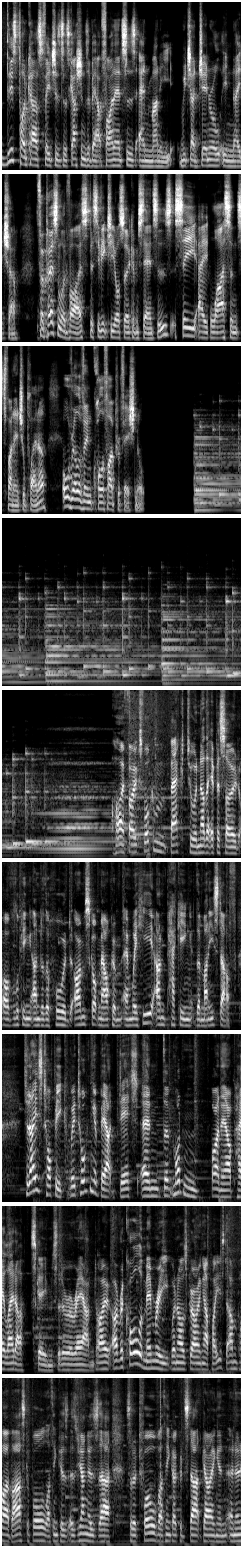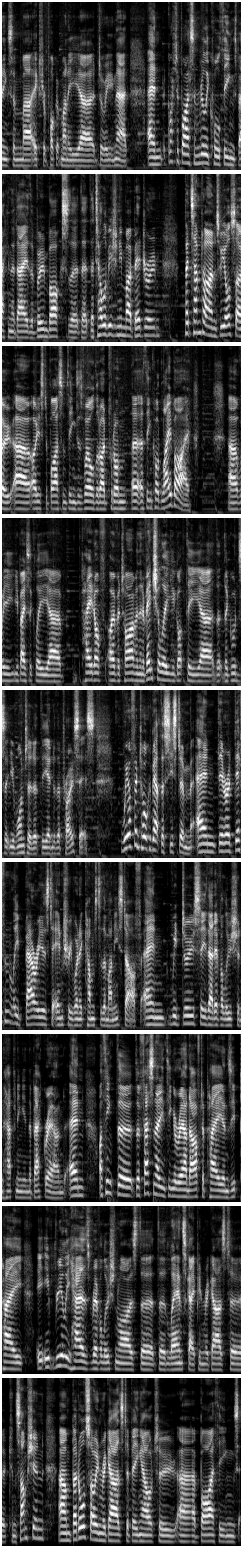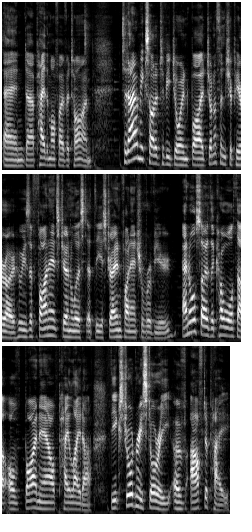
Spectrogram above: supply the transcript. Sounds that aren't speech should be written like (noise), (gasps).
This podcast features discussions about finances and money, which are general in nature. For personal advice specific to your circumstances, see a licensed financial planner or relevant qualified professional. Hi, folks. Welcome back to another episode of Looking Under the Hood. I'm Scott Malcolm, and we're here unpacking the money stuff. Today's topic, we're talking about debt and the modern buy now, pay later schemes that are around. I, I, recall a memory when I was growing up. I used to umpire basketball. I think as, as young as uh, sort of 12, I think I could start going and, and earning some uh, extra pocket money uh, doing that. And got to buy some really cool things back in the day the boombox, the, the, the television in my bedroom. But sometimes we also, uh, I used to buy some things as well that I'd put on a, a thing called lay-by uh, where you basically uh, paid off over time, and then eventually you got the, uh, the, the goods that you wanted at the end of the process. We often talk about the system, and there are definitely barriers to entry when it comes to the money stuff. And we do see that evolution happening in the background. And I think the, the fascinating thing around Afterpay and ZipPay, it, it really has revolutionized the, the landscape in regards to consumption, um, but also in regards to being able to uh, buy things and uh, pay them off over time. Today, I'm excited to be joined by Jonathan Shapiro, who is a finance journalist at the Australian Financial Review and also the co author of Buy Now, Pay Later The Extraordinary Story of Afterpay.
